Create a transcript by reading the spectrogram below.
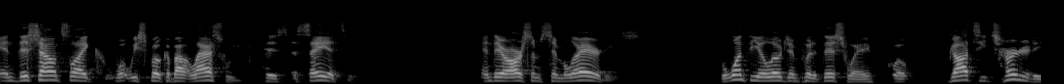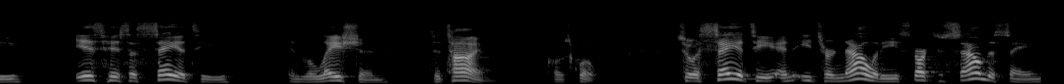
And this sounds like what we spoke about last week, his aseity. And there are some similarities. But one theologian put it this way quote, God's eternity is his aseity in relation to time. Close quote. So aseity and eternality start to sound the same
